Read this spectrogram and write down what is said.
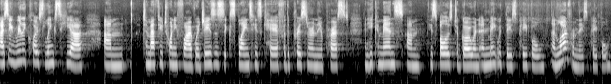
I see really close links here um, to Matthew 25, where Jesus explains his care for the prisoner and the oppressed, and he commands um, his followers to go and, and meet with these people and learn from these people.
